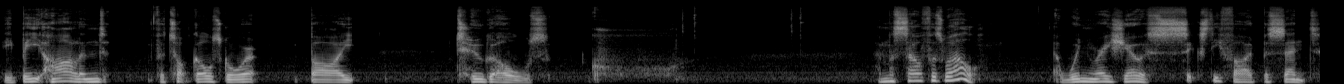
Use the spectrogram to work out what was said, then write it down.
He beat Haaland for top goal scorer by two goals. And myself as well. A win ratio of 65%.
